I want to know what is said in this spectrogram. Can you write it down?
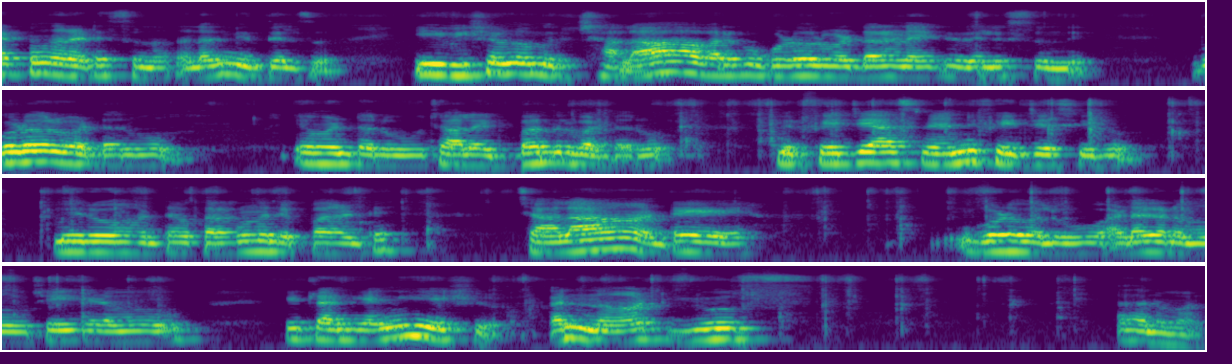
రకంగా నటిస్తున్నారు అన్నది మీకు తెలుసు. ఈ విషయంలో మీరు చాలా వరకు గొడవలు పడ్డారని అయితే తెలుస్తుంది. గొడవలు పడ్డారు. ఏమంటారు? చాలా ఇబ్బందులు పడ్డారు. మీరు ఫేస్ చేయాల్సినవన్నీ ఫేస్ చేసిర్రు. మీరు అంటే ఒక రకంగా చెప్పాలంటే చాలా అంటే గొడవలు అడగడము చేయడము ఇట్లాంటివన్నీ చేసిర్రు. కానీ నాట్ యూజ్ అదనమాట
